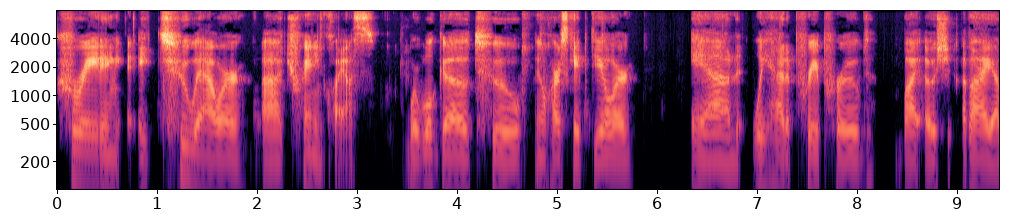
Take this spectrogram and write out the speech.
creating a two hour uh, training class where we'll go to you know hardscape dealer. And we had it pre-approved by OSHA, by uh,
